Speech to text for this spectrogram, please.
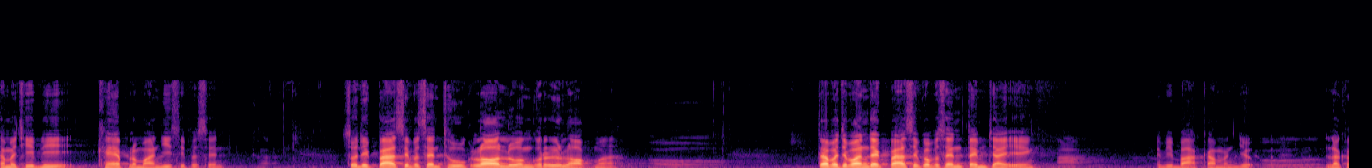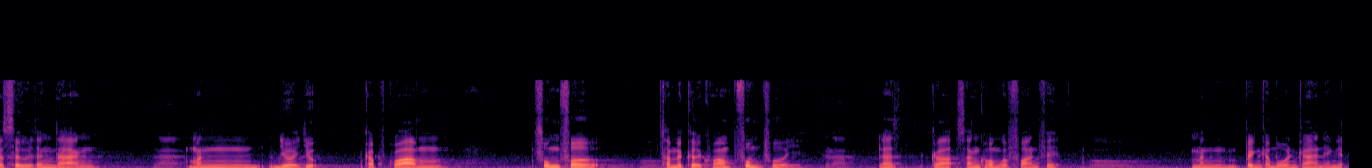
ทำอาชีพนี้แค่ประมาณ 20%ส่วนอีก 80%ถูกล่อลวงหรือหลอกมา แต่ปัจจุบันเด็ก 80กว่าเปอร์เซ็นต์เต็มใจเองวิบากกรรมมันเยอะ แล้วก็สื่อต่างๆ มันยั่วยุ กับความฟุ้งเฟ้อทำให้เกิดความฟุ่มเฟือยครับและก็สังคมก็ฟอนเฟะโอ้มันเป็นกระบวนการอย่างเนี้ย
